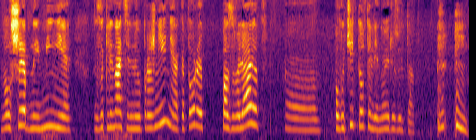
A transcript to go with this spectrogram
волшебные мини заклинательные упражнения, которые позволяют получить тот или иной результат.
